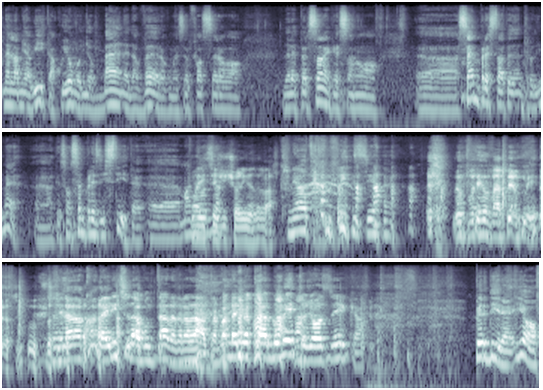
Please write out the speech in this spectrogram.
nella mia vita, a cui io voglio bene davvero, come se fossero delle persone che sono eh, sempre state dentro di me, eh, che sono sempre esistite. eh, ma ho, disse Cicciolina, tra l'altro. ne ho tantissime. Non potevo farne a meno, scusa. Ce l'ha racconta all'inizio della puntata, tra l'altro. Quando arriva qua l'argomento, ce l'ho secca. Per dire, io ho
